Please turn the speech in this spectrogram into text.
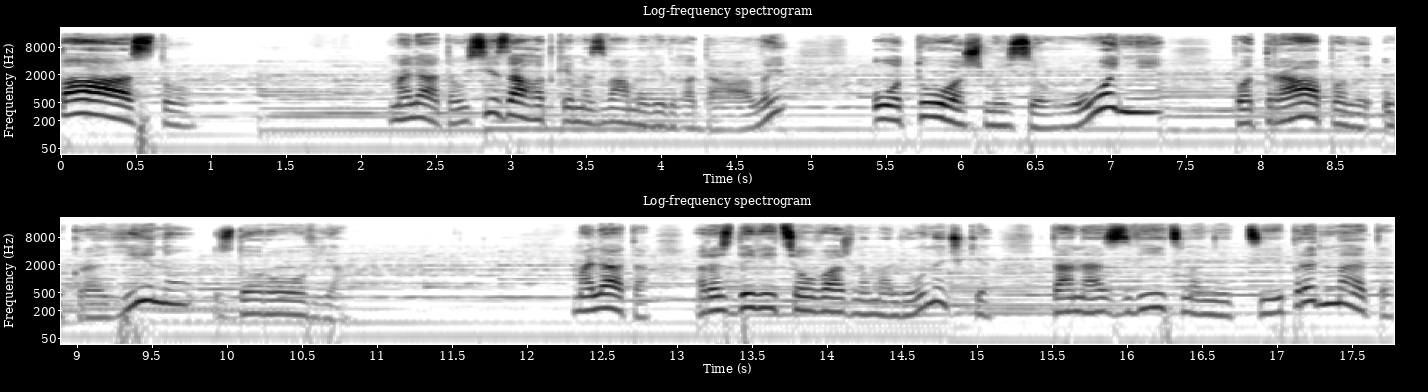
пасту. Малята, усі загадки ми з вами відгадали. Отож ми сьогодні потрапили у країну здоров'я. Малята, роздивіться уважно малюночки та назвіть мені ті предмети,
